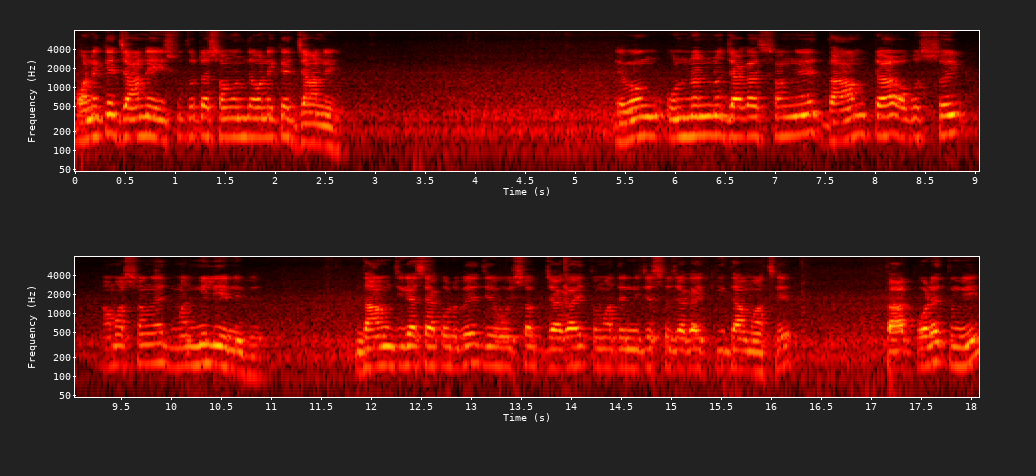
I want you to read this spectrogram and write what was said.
অনেকে জানে, এই সুতোটা সম্বন্ধে অনেকে জানে। এবং অন্যান্য জায়গার সঙ্গে দামটা অবশ্যই আমার সঙ্গে মিলিয়ে নেবে। দাম জিজ্ঞাসা করবে যে ওই সব জায়গায় তোমাদের নিজস্ব জায়গায় কি দাম আছে? তারপরে তুমি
